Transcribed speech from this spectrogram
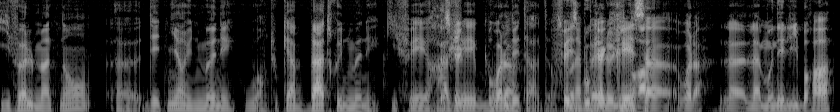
ils veulent maintenant euh, détenir une monnaie, ou en tout cas battre une monnaie, qui fait rager beaucoup d'États. Facebook a créé sa, voilà, la, monnaie Libra.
